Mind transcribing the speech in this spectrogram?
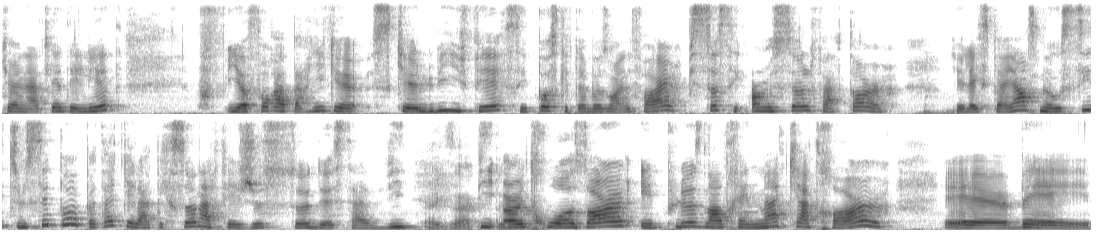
qu'un athlète élite, il y a fort à parier que ce que lui il fait, c'est pas ce que tu as besoin de faire. Puis ça, c'est un seul facteur. Il y a l'expérience, mais aussi, tu le sais pas, peut-être que la personne a fait juste ça de sa vie. Exact. Puis un 3 heures et plus d'entraînement, 4 heures, euh, ben,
